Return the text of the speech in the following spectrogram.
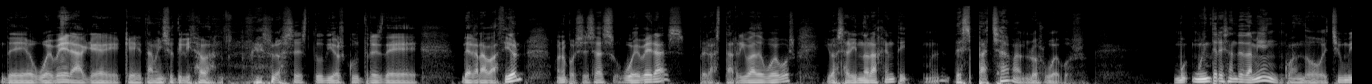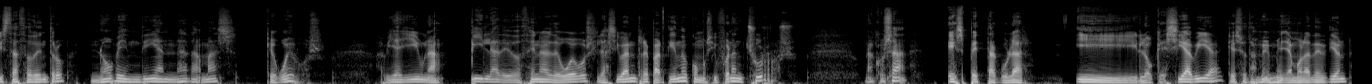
de huevera que, que, también se utilizaban en los estudios cutres de, de grabación, bueno, pues esas hueveras, pero hasta arriba de huevos, iba saliendo la gente y despachaban los huevos. Muy, muy interesante también, cuando eché un vistazo dentro, no vendían nada más que huevos. Había allí una pila de docenas de huevos y las iban repartiendo como si fueran churros. Una cosa espectacular. Y lo que sí había, que eso también me llamó la atención,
